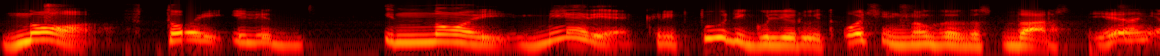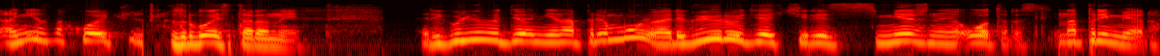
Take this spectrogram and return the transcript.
Но в той или иной мере крипту регулирует очень много государств. И они, заходят с другой стороны. Регулируют ее не напрямую, а регулируют ее через смежные отрасли. Например,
